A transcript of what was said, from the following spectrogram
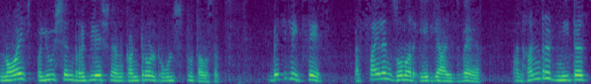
Noise Pollution Regulation and Control Rules 2000. Basically, it says a silent zone or area is where an 100 meters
